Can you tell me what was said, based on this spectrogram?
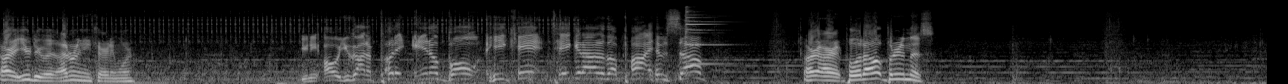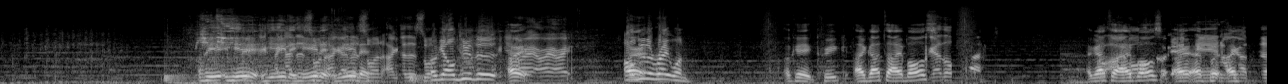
All right, you do it. I don't even care anymore. You need. Oh, you gotta put it in a bowl. He can't take it out of the pot himself. All right, all right. Pull it out. Put it in this. Oh, he, he ate it. He I ate got it. He this ate one. it. I He got ate this it. one. I got this one. Okay, I'll do the. All All right, right. all right, all right. I'll do Alright. the right one. Okay, Kreek. I got the eyeballs. I got the. I got Oh, the eyeballs. Okay, I, I and put. I I, got the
